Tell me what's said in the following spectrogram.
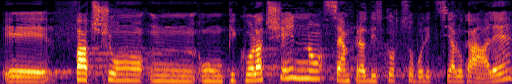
Eh, faccio un, un, piccolo accenno sempre al discorso polizia locale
